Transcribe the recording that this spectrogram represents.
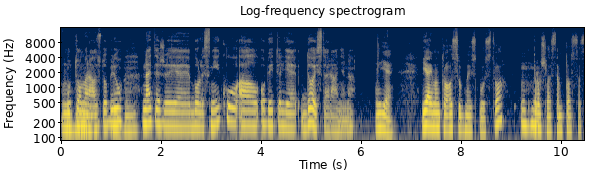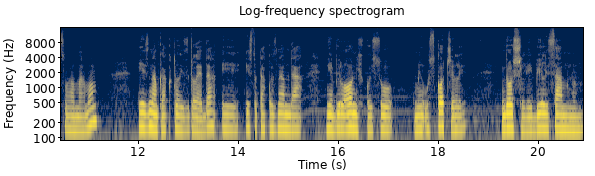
u tom mhm, razdoblju. mm Najteže je bolesniku, ali obitelj je doista ranjena. Je. Ja imam to osobno iskustvo. Mhm. Prošla sam to sa svojom mamom i znam kako to izgleda i isto tako znam da nije bilo onih koji su mi uskočili, došli i bili sa mnom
